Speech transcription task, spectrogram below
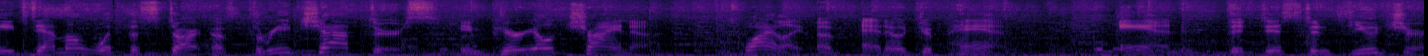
A demo with the start of three chapters Imperial China, Twilight of Edo Japan, and The Distant Future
